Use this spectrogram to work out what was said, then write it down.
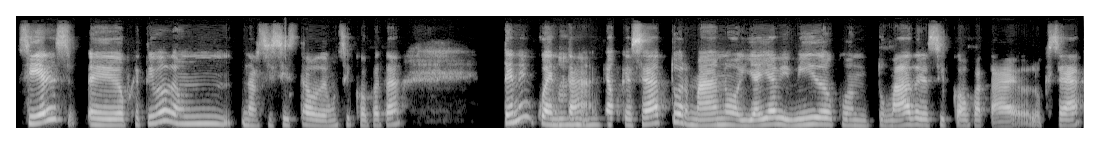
si eres eh, objetivo de un narcisista o de un psicópata, ten en cuenta que aunque sea tu hermano y haya vivido con tu madre psicópata o lo que sea,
